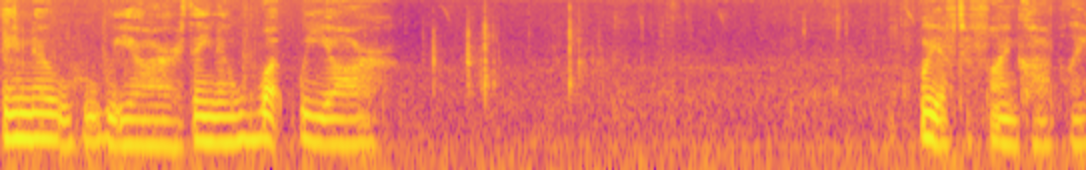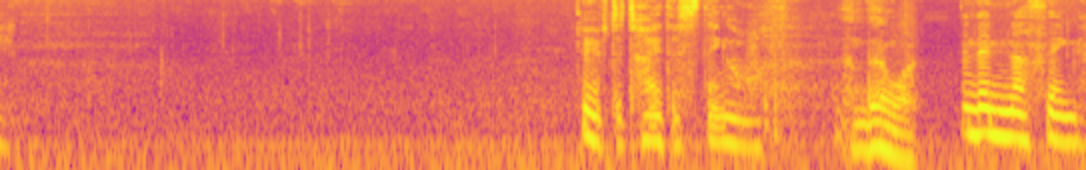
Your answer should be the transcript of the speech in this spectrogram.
They know who we are. They know what we are. We have to find Copley. We have to tie this thing off. And then what? And then nothing.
